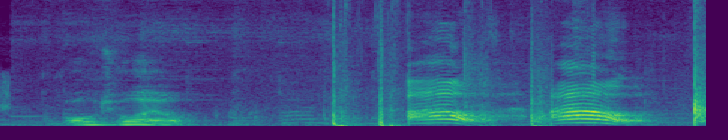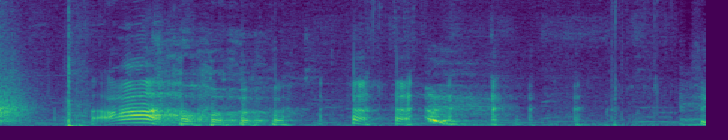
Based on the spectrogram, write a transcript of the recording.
oh, trial. oh oh oh. So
